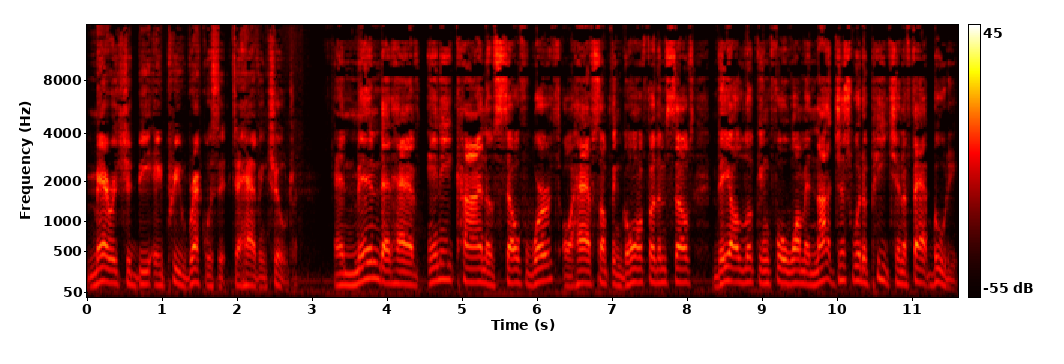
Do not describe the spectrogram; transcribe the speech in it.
marriage should be a prerequisite to having children. And men that have any kind of self-worth or have something going for themselves, they are looking for a woman not just with a peach and a fat booty,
